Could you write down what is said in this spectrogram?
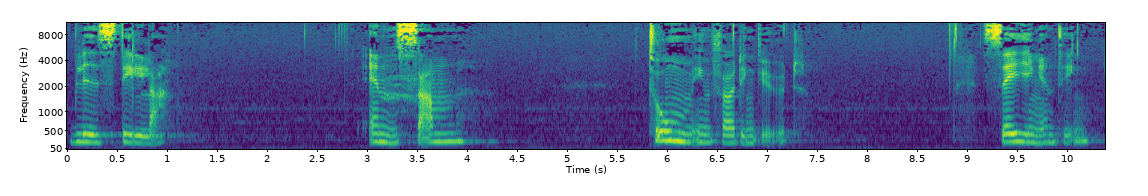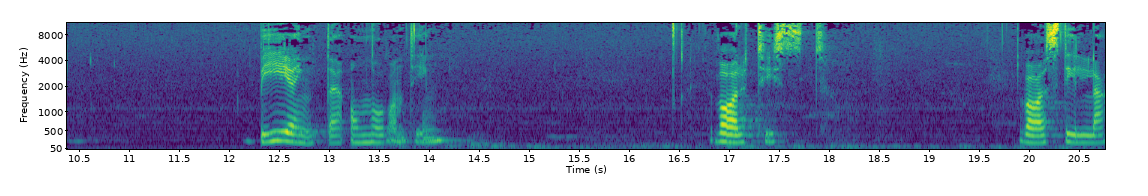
Bli stilla. Ensam. Tom inför din Gud. Säg ingenting. Be inte om någonting. Var tyst. Var stilla.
